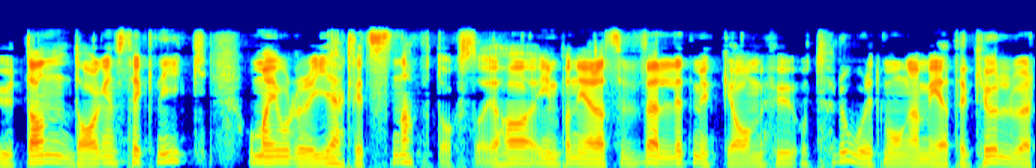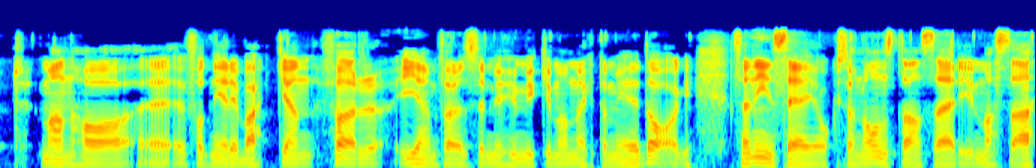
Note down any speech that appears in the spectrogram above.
utan dagens teknik och man gjorde det jäkligt snabbt också. Jag har imponerats väldigt mycket om hur otroligt många meter kulvert man har eh, fått ner i backen för i jämförelse med hur mycket man mäktar med idag. Sen inser jag också någonstans är det ju massa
